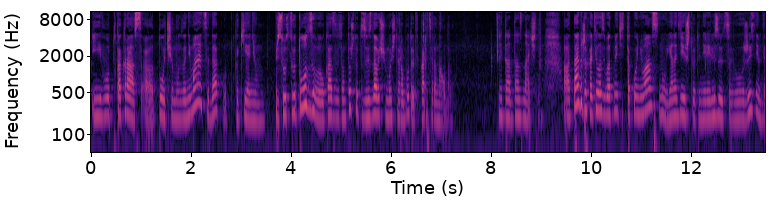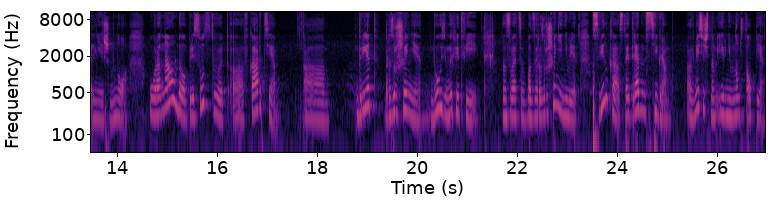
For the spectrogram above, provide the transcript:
И вот как раз э, то, чем он занимается, да, вот какие о нем присутствуют отзывы, указывают на то, что эта звезда очень мощно работает в карте Роналда. Это однозначно. А также хотелось бы отметить такой нюанс, ну, я надеюсь, что это не реализуется в его жизни в дальнейшем, но у Роналдо присутствует э, в карте э, вред, разрушение двух земных ветвей. Это называется в базе разрушения не вред. Свинка стоит рядом с тигром в месячном и в дневном столпе.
